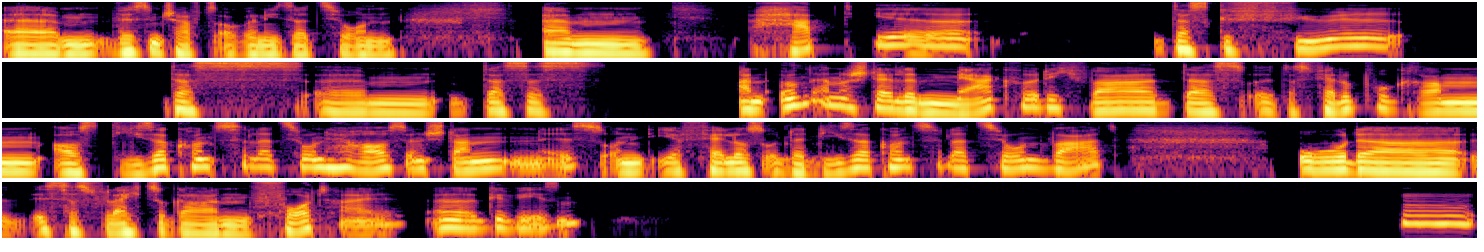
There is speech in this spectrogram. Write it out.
ähm, Wissenschaftsorganisationen. Ähm, habt ihr das Gefühl, dass, ähm, dass es an irgendeiner Stelle merkwürdig war, dass äh, das Fellow-Programm aus dieser Konstellation heraus entstanden ist und ihr Fellows unter dieser Konstellation wart? Oder ist das vielleicht sogar ein Vorteil äh, gewesen? Hm,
